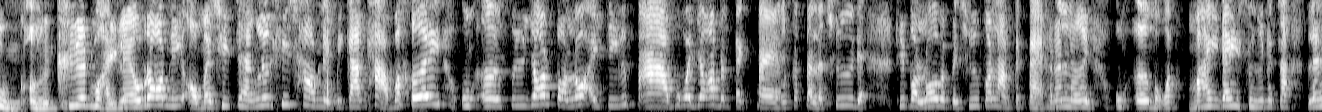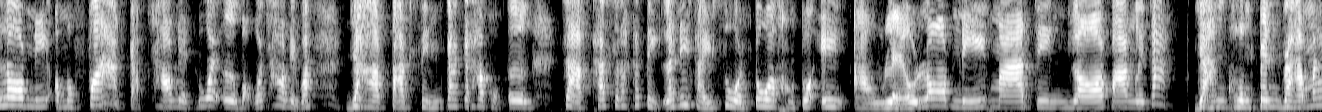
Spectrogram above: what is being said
อุงเอิงเคลื่อนไหวแล้วรอบนี้ออกมาชี้แจงเรื่องที่ชาวเน็ตมีการถามว่าเฮ้ย อุงเอิงซื้อยอด Follow ไอจีหรือเปล่า เพราะว่ายอดมันแปลกๆ แล้วก็แต่ละชื่อเนี่ย ที่ Follow มันเป็นชื่อฝรั่งแปลกๆแค่นั้นเลย อุงเอิงบอกว่าไม่ได้ซื้อนะจ๊ะ และรอบนี้เอามาฟาดกับชาวเน็ตด้วยเออบอกว่าชาวเน็ตว่า อย่าตัดสินการกระทำของเอิง จากทัศนคติและนิสัยส่วนตัวของตัวเองเอาแล้วรอบนี้มาจริงรอฟังเลยจ้ะ ยังคงเป็นดราม่า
